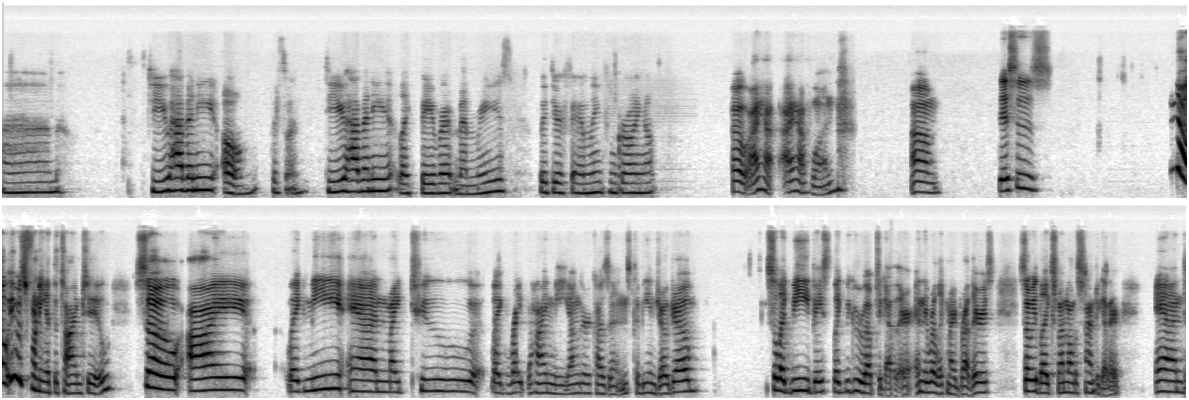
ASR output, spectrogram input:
Um, do you have any? Oh, this one. Do you have any like favorite memories with your family from growing up? Oh, I have I have one. Um, this is no, it was funny at the time too. So I like me and my two like right behind me younger cousins, Kabi and Jojo. So like we based like we grew up together and they were like my brothers. So we'd like spend all this time together. And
